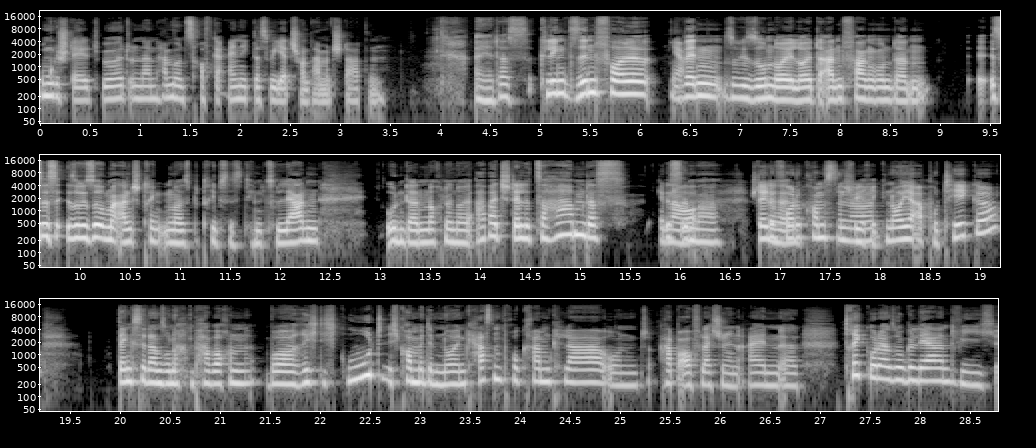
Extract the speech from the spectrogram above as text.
umgestellt wird. Und dann haben wir uns darauf geeinigt, dass wir jetzt schon damit starten. Ah ja, das klingt sinnvoll, ja. wenn sowieso neue Leute anfangen und dann. Es ist sowieso immer anstrengend, ein neues Betriebssystem zu lernen und dann noch eine neue Arbeitsstelle zu haben. Das genau. ist immer. Stell dir äh, vor, du kommst in schwierig. eine neue Apotheke, denkst du dann so nach ein paar Wochen, boah, richtig gut, ich komme mit dem neuen Kassenprogramm klar und habe auch vielleicht schon den einen äh, Trick oder so gelernt, wie ich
